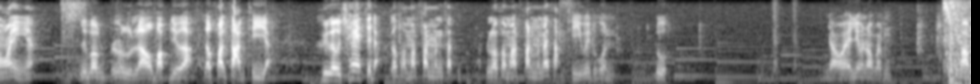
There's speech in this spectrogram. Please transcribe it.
น้อยๆอย่างเงี้ย หรือบัฟหรือเราบัฟเยอะอะเราฟันสามทีอะคือเราแช่เสร็จอะเราสามารถฟันมันเราสามารถฟันมันได้สามทีไว้ทุกคน ดูเดี๋ยวเอาไอเรียมันออกแบบปั๊บ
